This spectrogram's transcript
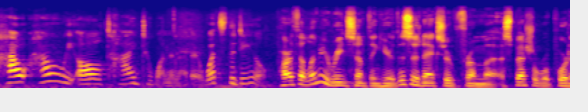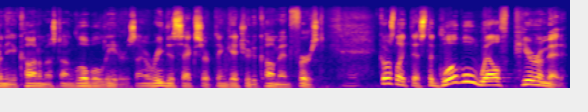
how, how are we all tied to one another? What's the deal? Partha, let me read something here. This is an excerpt from a special report in The Economist on global leaders. I'm going to read this excerpt and get you to comment first. It goes like this The global wealth pyramid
